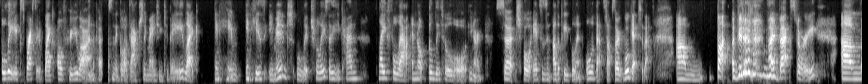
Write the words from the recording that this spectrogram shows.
fully expressive, like of who you are and the person that God's actually made you to be. Like in him in his image literally so that you can play full out and not belittle or you know search for answers in other people and all of that stuff. So we'll get to that. Um, but a bit of my backstory. Um,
